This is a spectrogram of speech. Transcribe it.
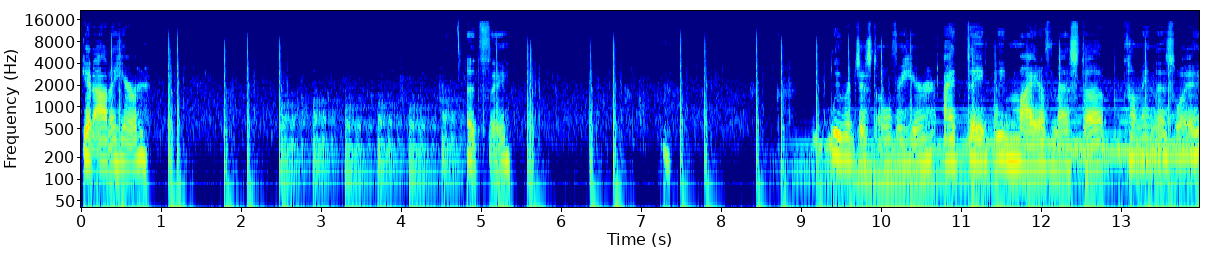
get out of here. Let's see. We were just over here. I think we might have messed up coming this way.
